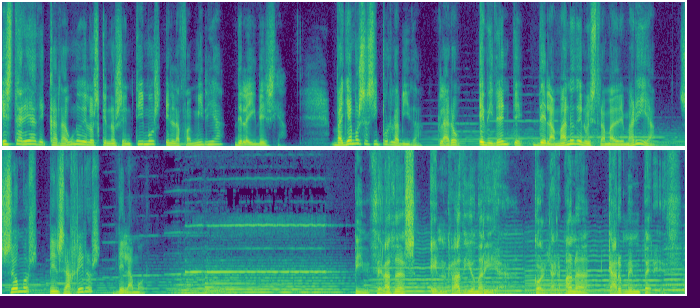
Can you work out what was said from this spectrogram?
es tarea de cada uno de los que nos sentimos en la familia de la Iglesia. Vayamos así por la vida, claro, evidente, de la mano de nuestra Madre María. Somos mensajeros del amor. Pinceladas en Radio María con la hermana Carmen Pérez.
